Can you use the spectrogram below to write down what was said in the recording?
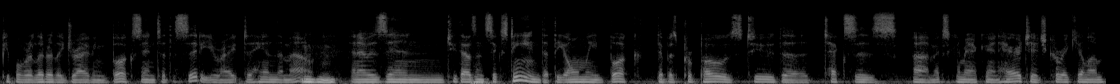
people were literally driving books into the city, right, to hand them out. Mhm. And it was in 2016 that the only book that was proposed to the Texas uh, Mexican American heritage curriculum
